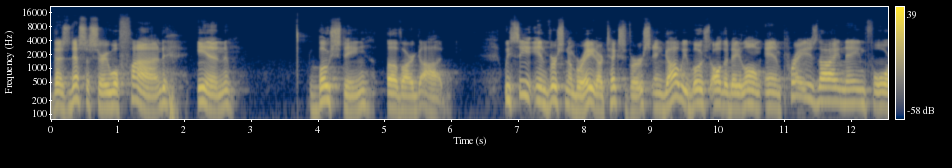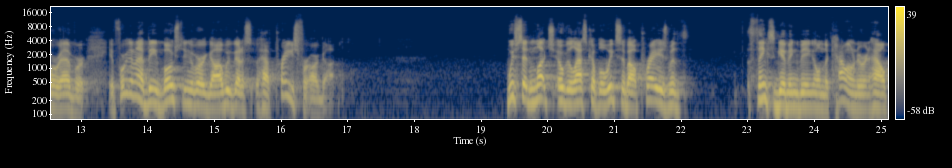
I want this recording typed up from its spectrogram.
that is necessary, we'll find in boasting of our God. We see in verse number eight, our text verse, in God we boast all the day long and praise thy name forever. If we're going to be boasting of our God, we've got to have praise for our God. We've said much over the last couple of weeks about praise with Thanksgiving being on the calendar and how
